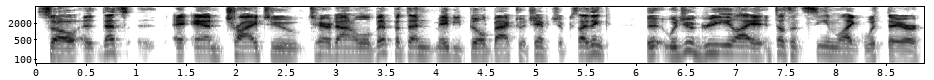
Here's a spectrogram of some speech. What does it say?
So uh, that's, and try to tear down a little bit, but then maybe build back to a championship. Because I think, would you agree, Eli? It doesn't seem like with their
